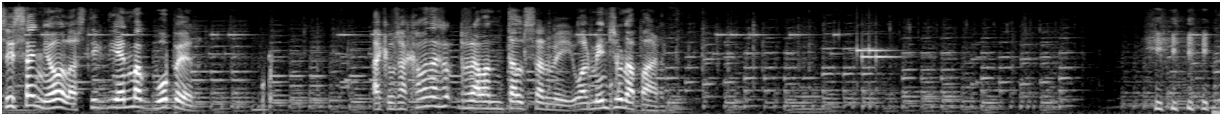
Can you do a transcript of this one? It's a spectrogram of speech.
Sí senyor, l'estic dient McWhopper. A que us acaba de rebentar el cervell, o almenys una part.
